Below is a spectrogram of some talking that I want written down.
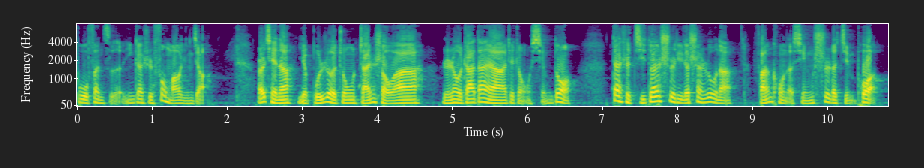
怖分子应该是凤毛麟角，而且呢，也不热衷斩首啊。人肉炸弹啊，这种行动，但是极端势力的渗入呢，反恐的形势的紧迫，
